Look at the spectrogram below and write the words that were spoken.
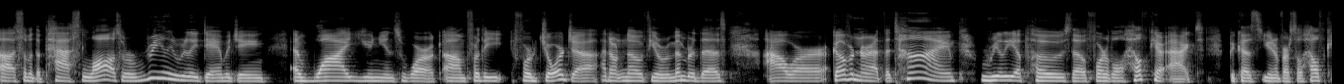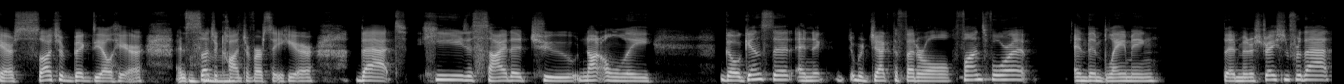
uh, some of the past laws were really, really damaging, and why unions work. Um, for the for Georgia, I don't know if you remember this. Our governor at the time really opposed the Affordable Health Care Act because universal health care is such a big deal here and such a Mhm. controversy here that he decided to not only go against it and reject the federal funds for it, and then blaming the administration for that.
